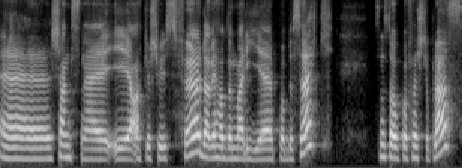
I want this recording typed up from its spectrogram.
uh, sjansene i Akershus før, da vi hadde Marie på besøk, som står på førsteplass.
